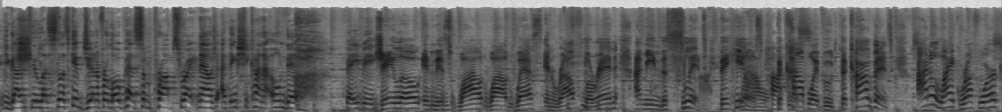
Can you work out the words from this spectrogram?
you got to let's let's give Jennifer Lopez some props right now. I think she kind of owned it, baby. J Lo in mm-hmm. this wild, wild west, and Ralph Lauren. I mean, the slit, the heels, Wow. the cowboy boot, the confidence. I don't like rough work,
